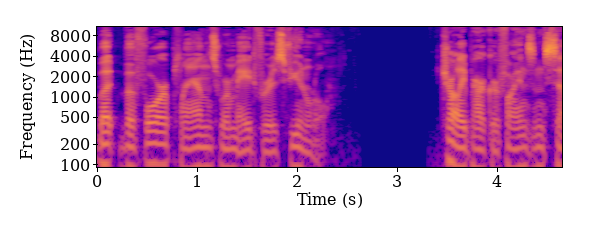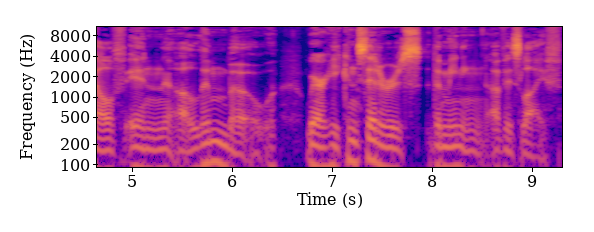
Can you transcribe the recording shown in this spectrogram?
but before plans were made for his funeral. Charlie Parker finds himself in a limbo where he considers the meaning of his life.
